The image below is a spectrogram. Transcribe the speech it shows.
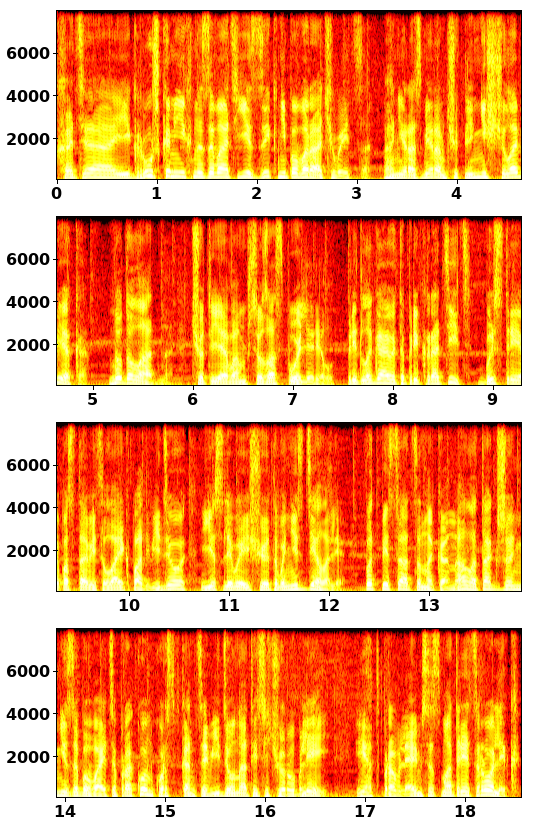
Хотя игрушками их называть язык не поворачивается, они размером чуть ли не с человека. Ну да ладно, что-то я вам все заспойлерил. Предлагаю это прекратить, быстрее поставить лайк под видео, если вы еще этого не сделали, подписаться на канал, а также не забывайте про конкурс в конце видео на 1000 рублей. И отправляемся смотреть ролик.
